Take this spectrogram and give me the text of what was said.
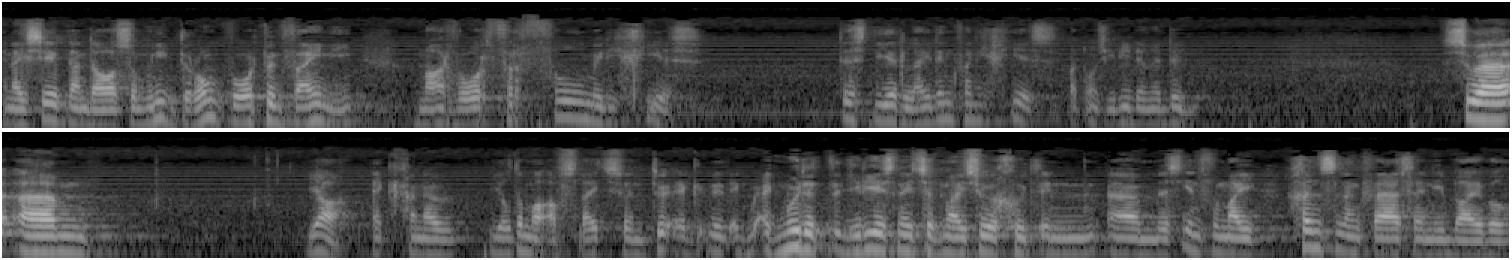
En hy sê dan daarso moenie dronk word met wyn nie, maar word vervul met die Gees. Dis deur leiding van die Gees wat ons hierdie dinge doen. So ehm um, ja, ek gaan nou heeltemal afsluit. So en toe ek ek, ek ek moet dit hierdie is net vir my so goed en ehm um, dis een van my gunsteling verse in die Bybel.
